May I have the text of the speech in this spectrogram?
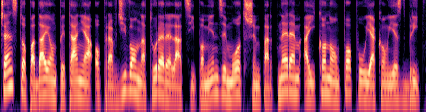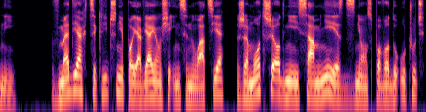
Często padają pytania o prawdziwą naturę relacji pomiędzy młodszym partnerem a ikoną popu, jaką jest Britney. W mediach cyklicznie pojawiają się insynuacje, że młodszy od niej sam nie jest z nią z powodu uczuć,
